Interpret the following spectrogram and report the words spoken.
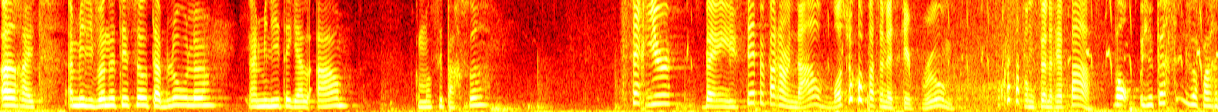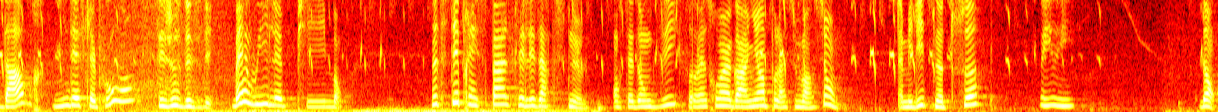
Alright, Amélie, va noter ça au tableau, là. Amélie est égale arbre. Commencez par ça. Sérieux? Ben, si elle peut faire un arbre, moi je veux qu'on fasse un escape room. Pourquoi ça fonctionnerait pas? Bon, y a personne qui va faire d'arbre, ni d'escape room, hein. C'est juste des idées. Ben oui, là, puis bon. Notre idée principale, c'est les artistes nuls. On s'était donc dit qu'il faudrait trouver un gagnant pour la subvention. Amélie, tu notes tout ça? Oui, oui. Donc,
